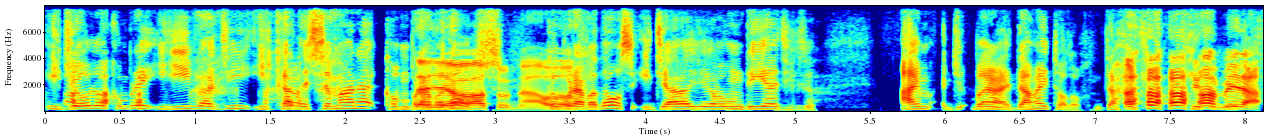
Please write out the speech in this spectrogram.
Y yo lo compré y iba allí y cada semana compraba dos. una o compraba dos. Y ya llegaba un día y "I'm- yo- bueno, dame todo. dame". Mira,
